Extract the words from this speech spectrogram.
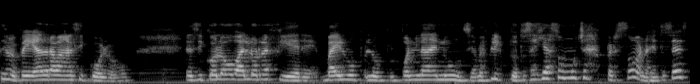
y el pediatra va al psicólogo, el psicólogo va y lo refiere, va y lo, lo pone la denuncia, me explico. Entonces ya son muchas personas, entonces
